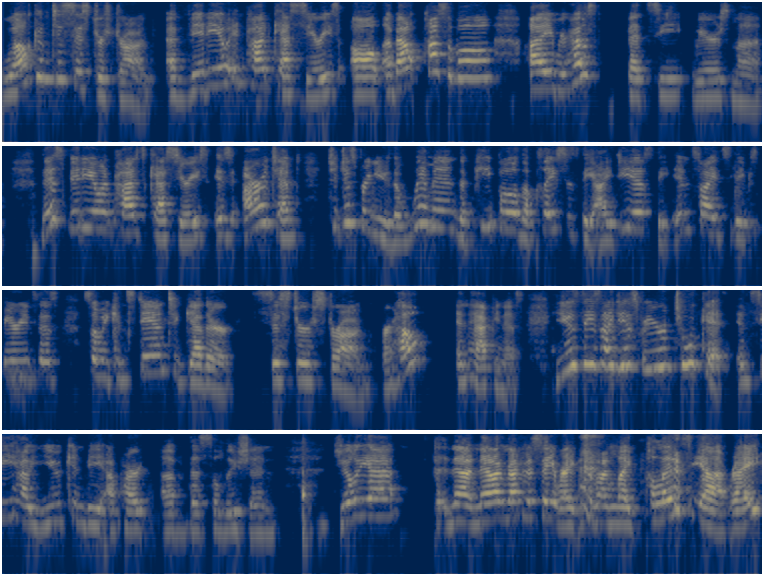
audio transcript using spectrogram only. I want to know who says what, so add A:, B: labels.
A: Welcome to Sister Strong, a video and podcast series all about possible. I am your host, Betsy Wiersma. This video and podcast series is our attempt to just bring you the women, the people, the places, the ideas, the insights, the experiences, so we can stand together, sister strong, for health and happiness. Use these ideas for your toolkit and see how you can be a part of the solution. Julia, now, now I'm not going to say it right because I'm like Palencia, right?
